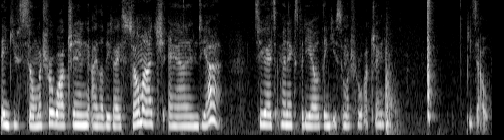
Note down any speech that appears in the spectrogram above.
Thank you so much for watching. I love you guys so much. And yeah see you guys in my next video. Thank you so much for watching. Peace out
